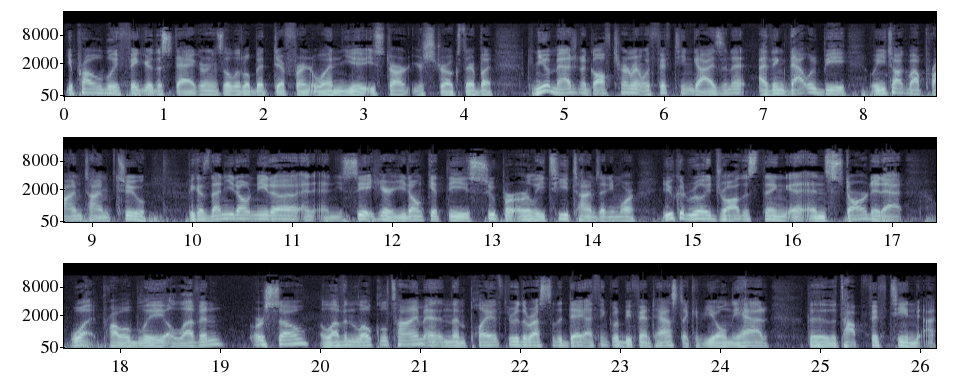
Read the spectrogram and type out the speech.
you probably figure the staggering's a little bit different when you, you start your strokes there but can you imagine a golf tournament with 15 guys in it? I think that would be when you talk about prime time too because then you don't need a and, and you see it here you don't get the super early tee times anymore. You could really draw this thing and start it at what probably 11 or so? 11 local time and then play it through the rest of the day? I think it would be fantastic if you only had the, the top 15 I,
